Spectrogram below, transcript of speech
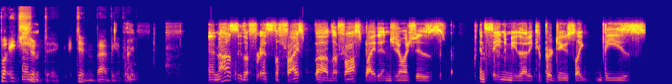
But it And- should do. If it didn't, that'd be a problem. And honestly, the it's the fry, uh, the frostbite engine, which is insane to me that it could produce like these.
